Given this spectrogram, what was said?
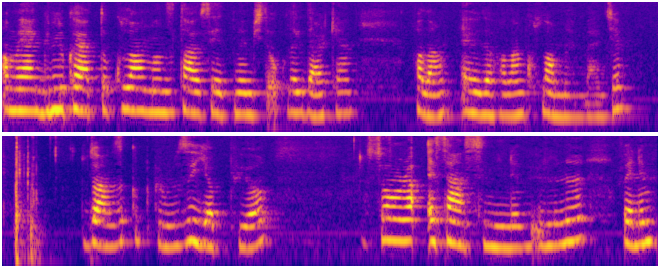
Ama yani günlük hayatta kullanmanızı tavsiye etmem. İşte okula giderken falan, evde falan kullanmayın bence. Dudağınızı kıpkırmızı yapıyor. Sonra Essence'in yine bir ürünü. Benim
